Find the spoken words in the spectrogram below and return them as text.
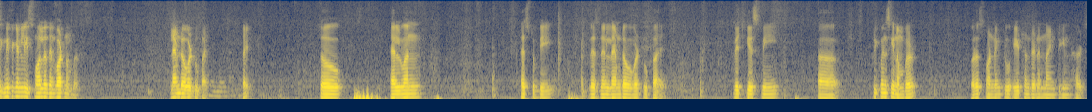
significantly smaller than what number? Lambda over 2 pi right? So L1 has to be less than lambda over 2 pi which gives me a frequency number corresponding to 819 hertz.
